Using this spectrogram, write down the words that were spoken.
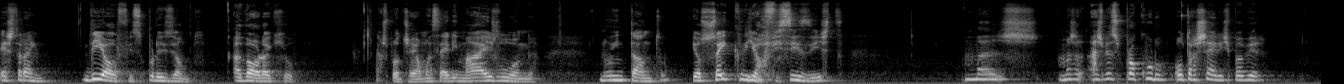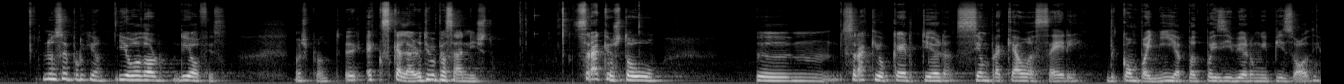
É estranho. The Office, por exemplo, adoro aquilo. Mas pronto, já é uma série mais longa. No entanto, eu sei que The Office existe, mas, mas às vezes procuro outras séries para ver. Não sei porquê. E eu adoro The Office. Mas pronto, é, é que se calhar eu estive a pensar nisto. Será que eu estou. Hum, será que eu quero ter sempre aquela série de companhia para depois ir ver um episódio?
